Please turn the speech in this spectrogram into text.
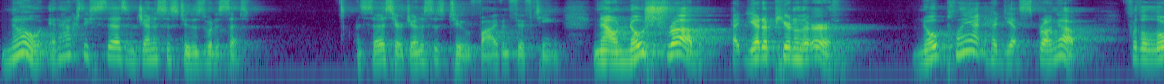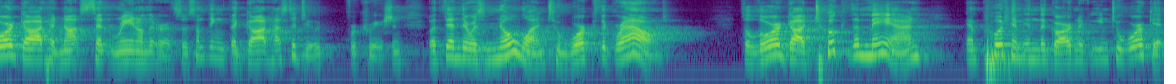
No, it actually says in Genesis 2, this is what it says. It says here, Genesis 2, 5 and 15. Now, no shrub had yet appeared on the earth. No plant had yet sprung up, for the Lord God had not sent rain on the earth. So something that God has to do for creation. But then there was no one to work the ground. The Lord God took the man and put him in the Garden of Eden to work it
